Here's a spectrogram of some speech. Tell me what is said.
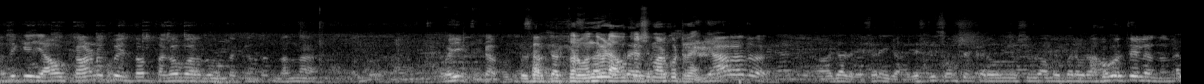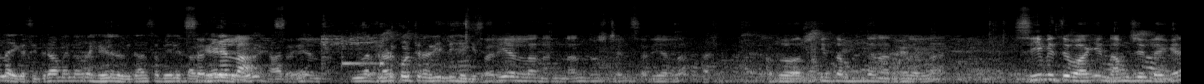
ಅದಕ್ಕೆ ಯಾವ ಕಾರಣಕ್ಕೂ ಇಂಥವ್ರು ತಗೋಬಾರ್ದು ಅಂತಕ್ಕಂಥದ್ದು ನನ್ನ ಒಂದು ವೈಯಕ್ತಿಕ ಒಂದು ವೇಳೆ ಅವಕಾಶ ಮಾಡಿಕೊಟ್ರೆ. ಯಾರಾದ್ರೂ ಹಾಗಾದ್ರೆ ಸರ್ ಈಗ ಎಸ್ ಡಿ ಸೋಮಶೇಖರ್ ಅವರು ಶಿವರಾಮ್ ಹೆಬ್ಬಾರ್ ಅವರ ಅಲ್ಲ ಈಗ ಸಿದ್ದರಾಮಯ್ಯ ಅವರು ಹೇಳಿದ್ರು ವಿಧಾನಸಭೆಯಲ್ಲಿ ಸರಿಯಲ್ಲ ಸರಿಯಲ್ಲ. ಇವತ್ತು ನಡ್ಕೊಳ್ತಿರೋ ರೀತಿ ಹೇಗೆ ಸರಿಯಲ್ಲ ನನ್ನ ನನ್ನ ದೃಷ್ಟಿಯಲ್ಲಿ ಸರಿಯಲ್ಲ. ಅದು ಅದಕ್ಕಿಂತ ಮುಂದೆ ನಾನು ಹೇಳಲ್ಲ. ಸೀಮಿತವಾಗಿ ನಮ್ಮ ಜಿಲ್ಲೆಗೆ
